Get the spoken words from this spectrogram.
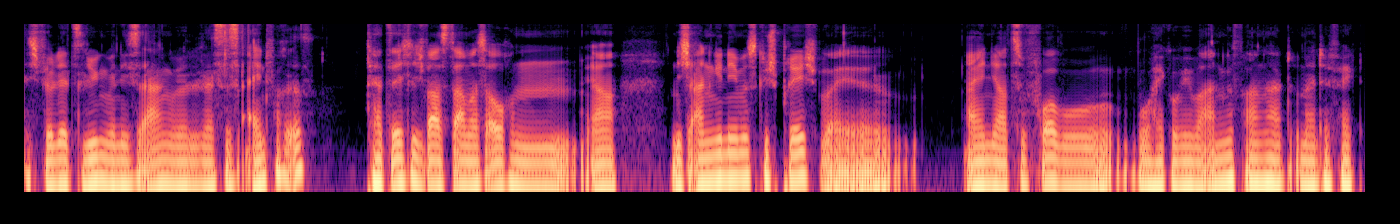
Ich würde jetzt lügen, wenn ich sagen würde, dass es einfach ist. Tatsächlich war es damals auch ein ja, nicht angenehmes Gespräch, weil ein Jahr zuvor, wo, wo Heiko Weber angefangen hat, im Endeffekt,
